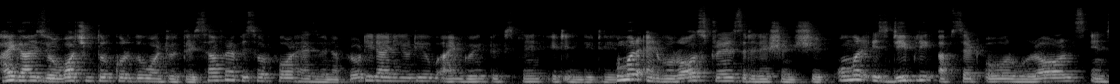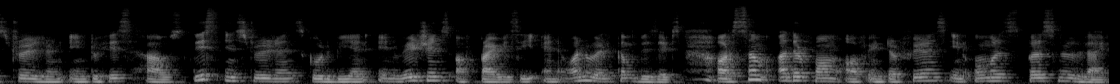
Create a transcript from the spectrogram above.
Hi guys, you're watching Turkurdu 123. Safir episode 4 has been uploaded on YouTube. I'm going to explain it in detail. Umar and Vural's strange relationship. Umar is deeply upset over Vural's intrusion into his house. This intrusion could be an invasion of privacy and unwelcome visits or some other form of interference in Umar's personal life.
